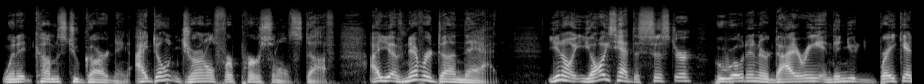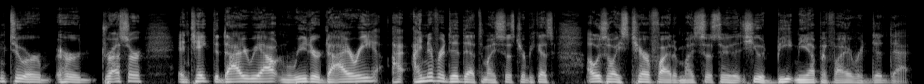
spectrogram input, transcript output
when it comes to gardening. I don't journal for personal stuff. I have never done that you know, you always had the sister who wrote in her diary, and then you'd break into her, her dresser and take the diary out and read her diary. I, I never did that to my sister because I was always terrified of my sister that she would beat me up if I ever did that.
